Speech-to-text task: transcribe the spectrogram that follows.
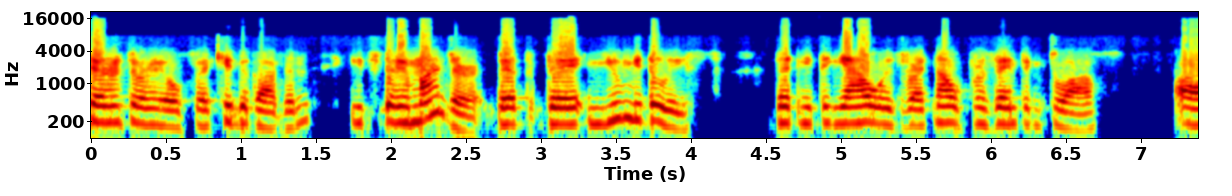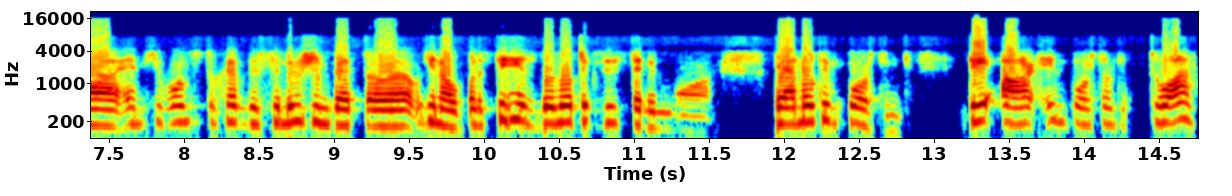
territory of uh, kindergarten, it's the reminder that the new Middle East that Netanyahu is right now presenting to us, uh, and he wants to have the solution that uh, you know Palestinians do not exist anymore. They are not important. They are important to us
